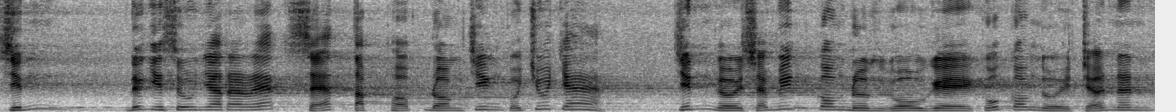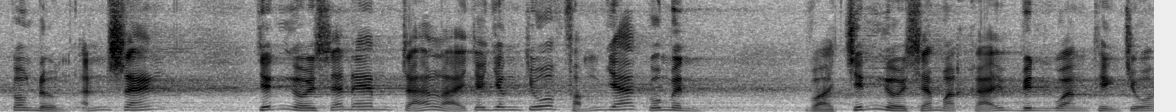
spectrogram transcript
Chính Đức Giêsu Nazareth sẽ tập hợp đoàn chiên của Chúa Cha. Chính người sẽ biến con đường gồ ghề của con người trở nên con đường ánh sáng. Chính người sẽ đem trả lại cho dân Chúa phẩm giá của mình và chính người sẽ mặc khải vinh quang Thiên Chúa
